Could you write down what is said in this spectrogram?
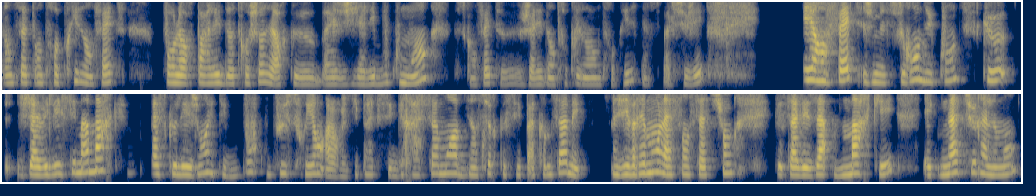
dans cette entreprise en fait pour leur parler d'autre chose alors que bah, j'y allais beaucoup moins parce qu'en fait j'allais d'entreprise en entreprise, mais c'est pas le sujet. Et en fait, je me suis rendu compte que j'avais laissé ma marque parce que les gens étaient beaucoup plus souriants. Alors je dis pas que c'est grâce à moi, bien sûr que c'est pas comme ça, mais j'ai vraiment la sensation que ça les a marqués et que naturellement,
